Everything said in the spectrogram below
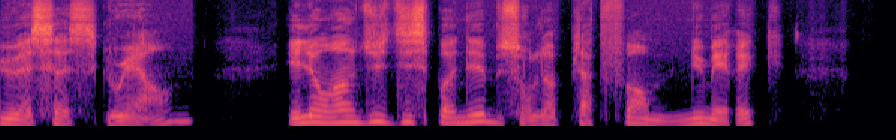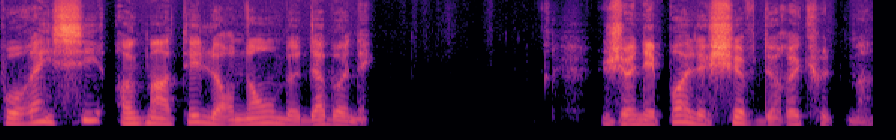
USS Greyhound, ils l'ont rendu disponible sur leur plateforme numérique pour ainsi augmenter leur nombre d'abonnés. Je n'ai pas le chiffre de recrutement,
